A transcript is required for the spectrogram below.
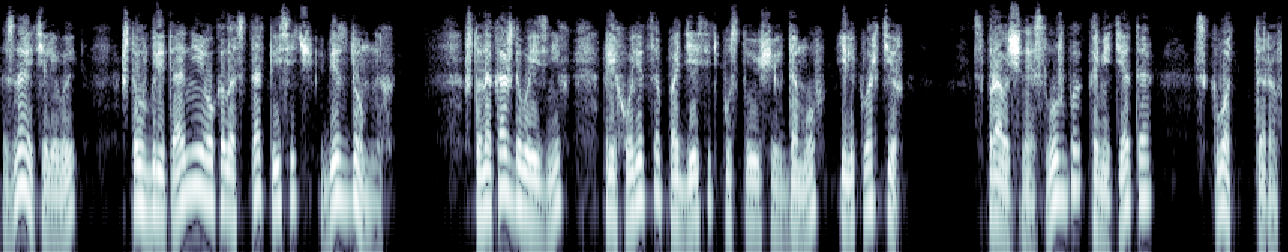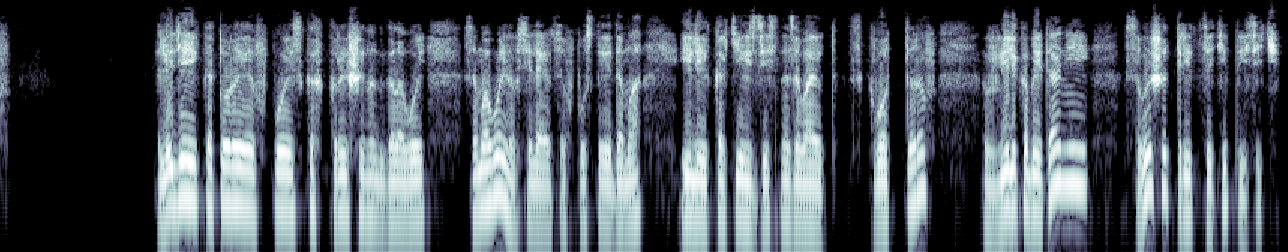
Знаете ли вы, что в Британии около ста тысяч бездомных, что на каждого из них приходится по десять пустующих домов или квартир? Справочная служба комитета сквоттеров. Людей, которые в поисках крыши над головой самовольно вселяются в пустые дома, или, каких здесь называют, сквоттеров, в Великобритании свыше 30 тысяч.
